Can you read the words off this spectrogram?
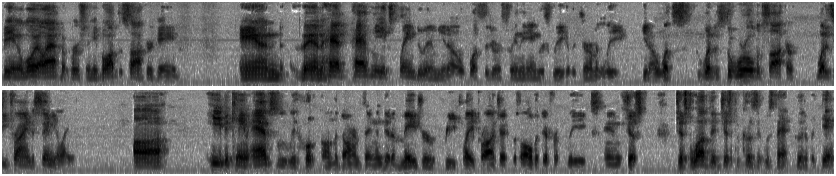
being a loyal APBA person, he bought the soccer game and then had had me explain to him, you know, what's the difference between the English league and the German league? You know, what's what is the world of soccer? What is he trying to simulate? Uh, he became absolutely hooked on the darn thing and did a major replay project with all the different leagues and just just loved it just because it was that good of a game.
